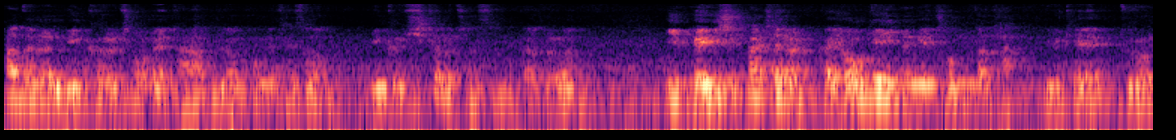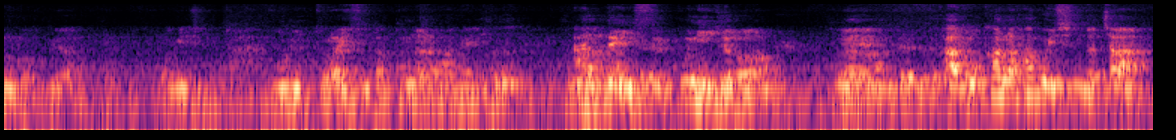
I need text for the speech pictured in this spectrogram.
하드는 링크를 처음에 다 우리가 컴퓨터에서 링크를 시켜놓지 않습니까? 그러면 이 128채널, 그러니까 여기에 있는 게 전부 다, 다 이렇게 들어오는 거고요. 여기 지금 다 이미 들어와 있습니다. 분할 화면이 안 돼 있을 뿐이죠. 예. 다 녹화를 하고 있습니다. 자,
